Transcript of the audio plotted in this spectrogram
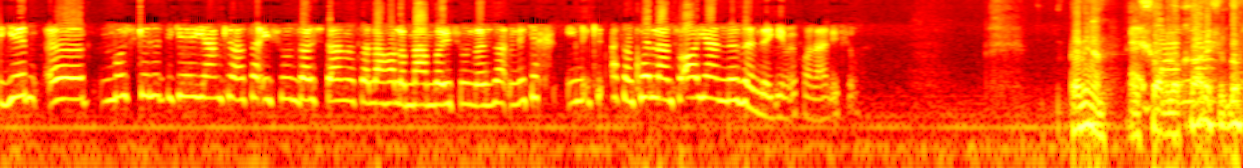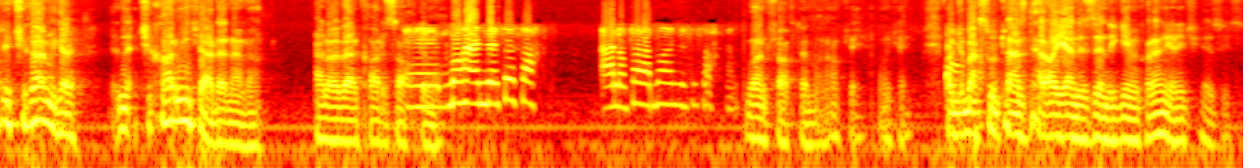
یه اه، مشکل دیگه ای هم که اصلا ایشون داشتن مثلا حالا من با ایشون داشتم اینه که خ- اینه که اصلا کلا تو آینده زندگی می‌کنن ایشون. ببینم شغل و کارشون گفتید چیکار می‌کرد؟ چیکار می‌کردن الان؟ علاوه بر کار اه، ساختمان مهندس ساخت. الان فقط مهندس ساختم وان ساختمان okay okay. آنجا مقصود تو از در آینده زندگی می‌کنن یعنی چی عزیز؟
